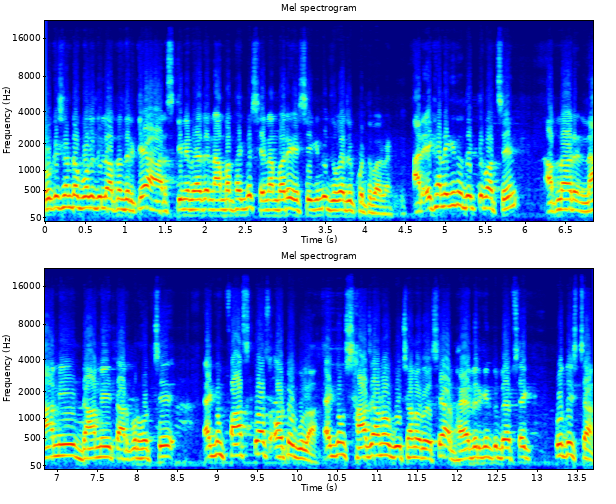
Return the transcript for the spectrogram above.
লোকেশনটা বলে দিল আপনাদেরকে, আর স্ক্রিনে ভাইদের নাম্বার থাকবে, সেই নাম্বারে এসে কিন্তু যোগাযোগ করতে পারবেন। আর এখানে কিন্তু দেখতে পাচ্ছেন, আপনার নামি দামি, তারপর হচ্ছে একদম ফার্স্ট ক্লাস অটোগুলা, একদম সাজানো, গুছানো রয়েছে, আর ভাইয়াদের কিন্তু ব্যবসায়িক প্রতিষ্ঠান।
